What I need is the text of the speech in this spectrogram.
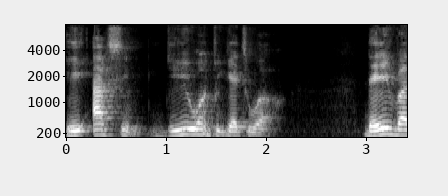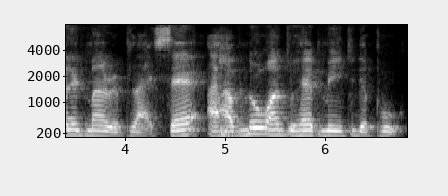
he asked him do you want to get well the invalid man replied sir i have no one to help me into the pool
